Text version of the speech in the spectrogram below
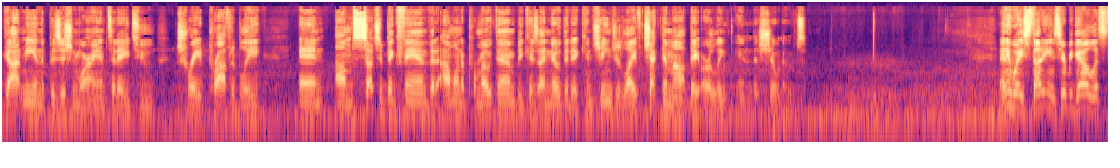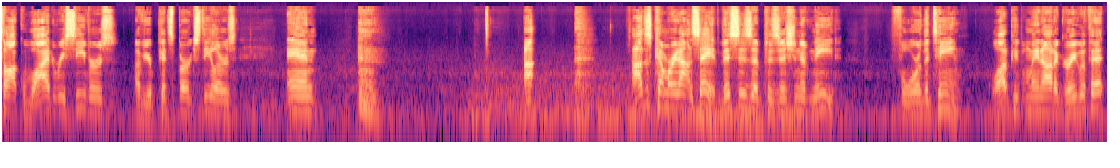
got me in the position where I am today to trade profitably. And I'm such a big fan that I want to promote them because I know that it can change your life. Check them out. They are linked in the show notes. Anyway, studies, here we go. Let's talk wide receivers of your Pittsburgh Steelers. And I, I'll just come right out and say it. This is a position of need for the team. A lot of people may not agree with it,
